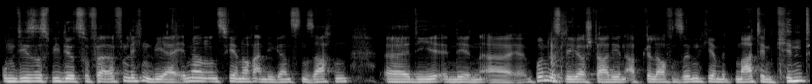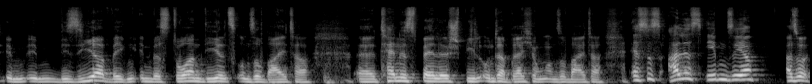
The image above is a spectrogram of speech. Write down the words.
um dieses Video zu veröffentlichen. Wir erinnern uns hier noch an die ganzen Sachen, äh, die in den äh, Bundesliga-Stadien abgelaufen sind. Hier mit Martin Kind im, im Visier wegen Investorendeals und so weiter. Äh, Tennisbälle, Spielunterbrechungen und so weiter. Es ist alles eben sehr, also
